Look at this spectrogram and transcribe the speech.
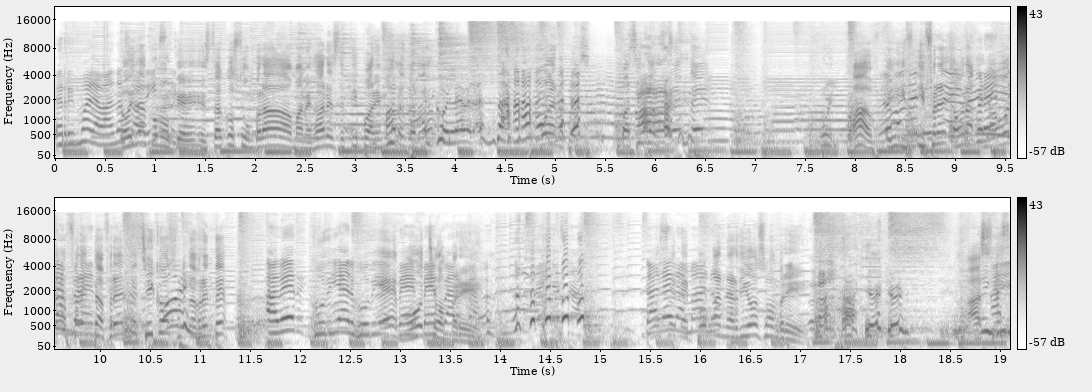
el ritmo de la banda Loida como que está acostumbrada a manejar este tipo de animales, ¿verdad? Bueno, pues, pasito al frente. Uy. Ah, y, y frente, ahora, Frente a ahora frente a frente, chicos, frente a frente. A ver, Gudiel, Gudiel, Eh, ven, mucho, ven para hombre. acá. Dale Se la me ponga mano. nervioso, hombre. Así. Así.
